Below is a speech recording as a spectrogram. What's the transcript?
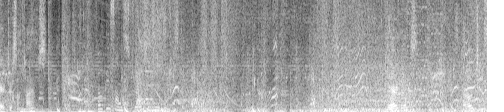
these characters sometimes. Focus on stretching your back. There it goes. Oh, jeez.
